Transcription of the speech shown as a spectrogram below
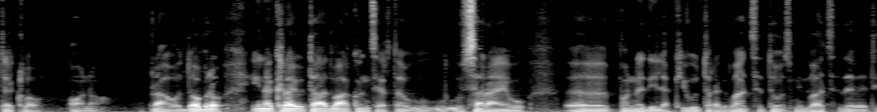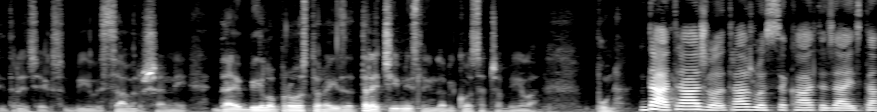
teklo ono pravo dobro i na kraju ta dva koncerta u, u Sarajevu e, ponedjeljak i utorak 28. 29. i 3. su bili savršeni. Da je bilo prostora i za treći, mislim da bi Kosača bila puna. Da, tražilo, tražilo se karte zaista.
